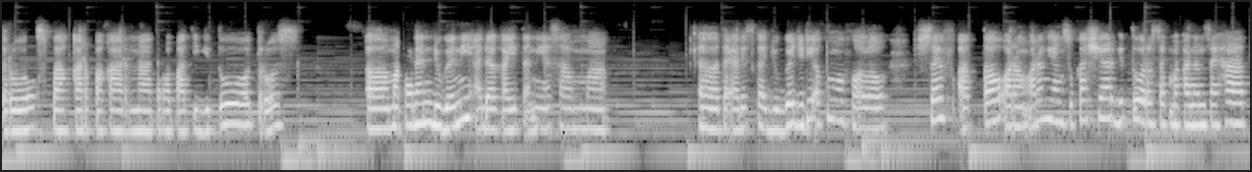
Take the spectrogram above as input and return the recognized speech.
terus pakar-pakar naturopati gitu, terus uh, makanan juga nih ada kaitannya sama uh, Teh Ariska juga. Jadi aku nge-follow chef atau orang-orang yang suka share gitu resep makanan sehat.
